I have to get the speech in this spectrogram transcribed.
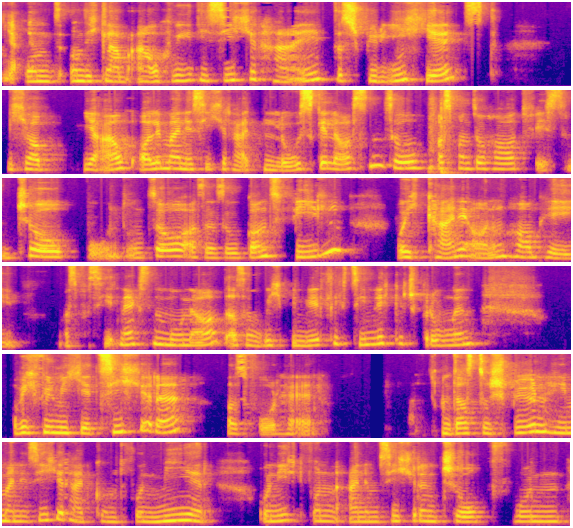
Ja. Und, und ich glaube auch, wie die Sicherheit, das spüre ich jetzt. Ich habe ja auch alle meine Sicherheiten losgelassen, so was man so hat, festen Job und, und so, also so ganz viel, wo ich keine Ahnung habe, hey, was passiert nächsten Monat? Also ich bin wirklich ziemlich gesprungen, aber ich fühle mich jetzt sicherer als vorher. Und das zu spüren, hey, meine Sicherheit kommt von mir und nicht von einem sicheren Job, von,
